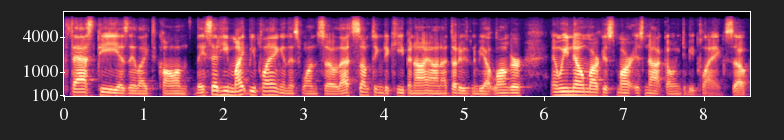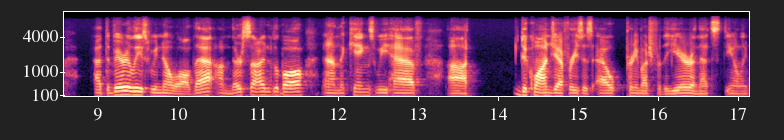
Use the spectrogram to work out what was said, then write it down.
Fast P, as they like to call him. They said he might be playing in this one, so that's something to keep an eye on. I thought he was going to be out longer, and we know Marcus Smart is not going to be playing. So at the very least, we know all that on their side of the ball, and on the Kings, we have uh, Daquan Jeffries is out pretty much for the year, and that's the only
